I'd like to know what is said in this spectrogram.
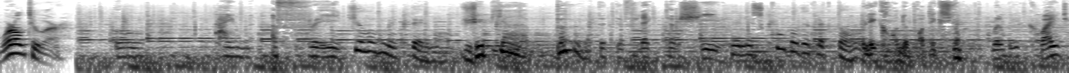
World Tour. Oh, I'm afraid. Je me temo. J'ai bien peur de deflector shield. El escudo deflector. L'écran de protection will be quite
